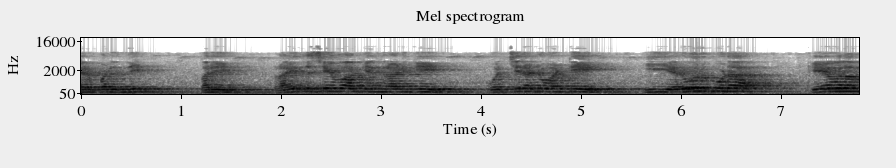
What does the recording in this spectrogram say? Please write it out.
ఏర్పడింది. మరి రైతు సేవా కేంద్రానికి వచ్చినటువంటి ఈ ఎరువులు కూడా కేవలం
